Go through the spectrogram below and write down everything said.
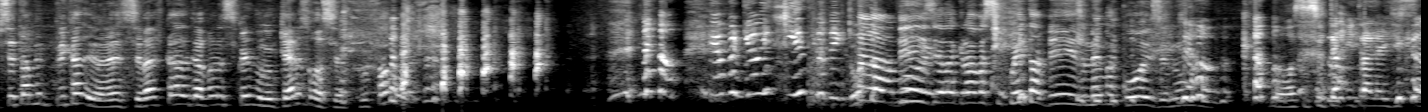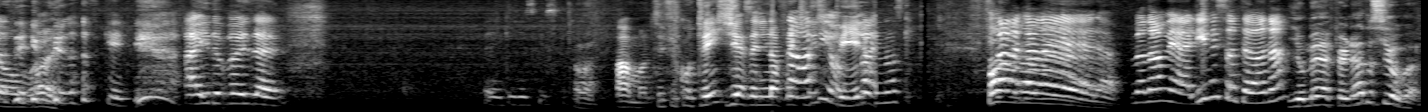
você tá me brincadeira, né? Você vai ficar gravando 50 minutos. Não quero só você, por favor. Não, é porque eu esqueço que eu tenho que Toda falar, vez amor. ela grava 50 vezes a mesma coisa. Não... Não, calma. Nossa, isso tem que entrar na edição. Vai. me lasquei. Aí depois é... Peraí que eu já esqueci. Ah, mano, você ficou três dias ali na frente Não, do assim, ó, espelho. vai, me lasquei. Fala, Fala galera! Meu nome é Aline Santana E o meu é Fernando Silva.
